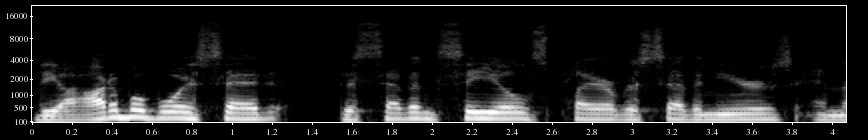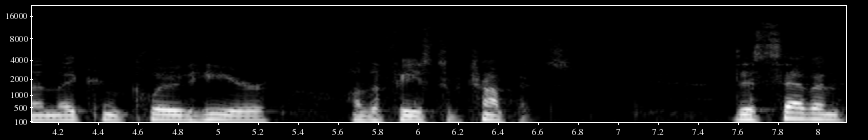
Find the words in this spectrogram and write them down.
the audible voice said the seven seals play over seven years, and then they conclude here on the Feast of Trumpets. The seven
